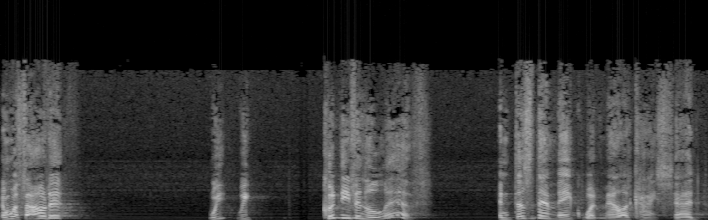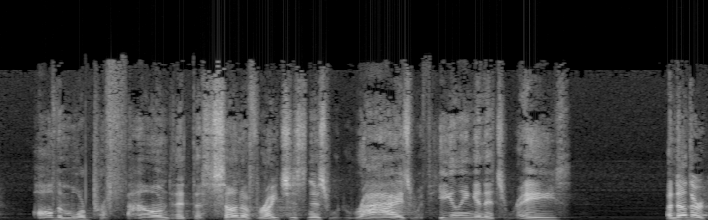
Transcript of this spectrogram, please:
And without it, we, we couldn't even live. And doesn't that make what Malachi said all the more profound that the Sun of Righteousness would rise with healing in its rays? Another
